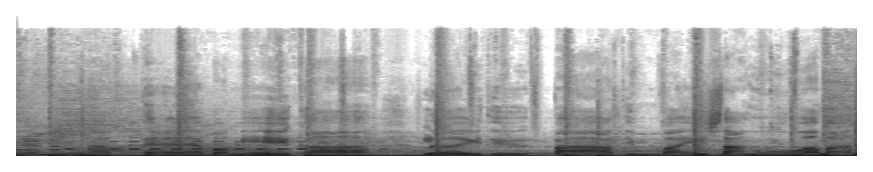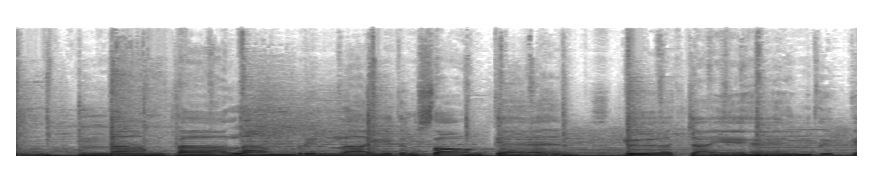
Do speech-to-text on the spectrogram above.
เห็นหักแท้บ่มีค่าเลยถึกป่าทิมไว้สร้างหัวมัน น้ำตาลังรินไหลทั้งสองแก้มเหลือใจแห้งถึกแก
